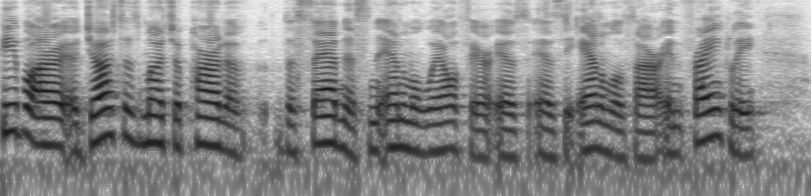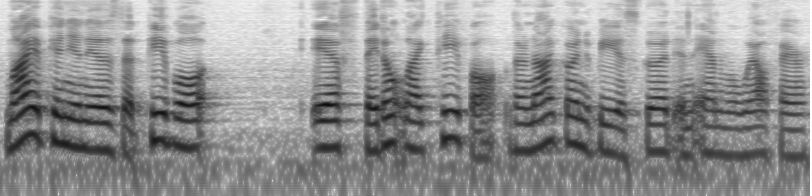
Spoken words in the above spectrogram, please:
people are just as much a part of the sadness in animal welfare as, as the animals are. And frankly, my opinion is that people, if they don't like people, they're not going to be as good in animal welfare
